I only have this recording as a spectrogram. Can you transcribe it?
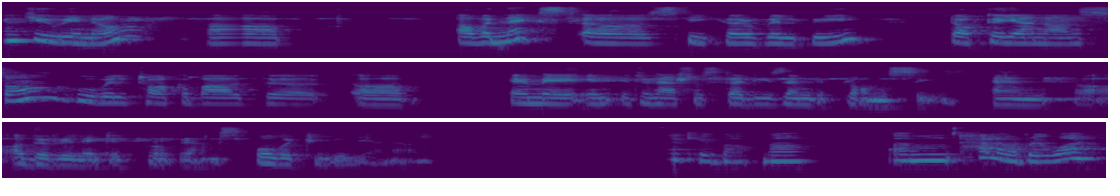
Thank you, Vino. Uh, our next uh, speaker will be Dr. Yanan Song, who will talk about the uh, MA in International Studies and Diplomacy and uh, other related programs. Over to you, Yanan. Thank you, Bhavna. Um, hello, everyone.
